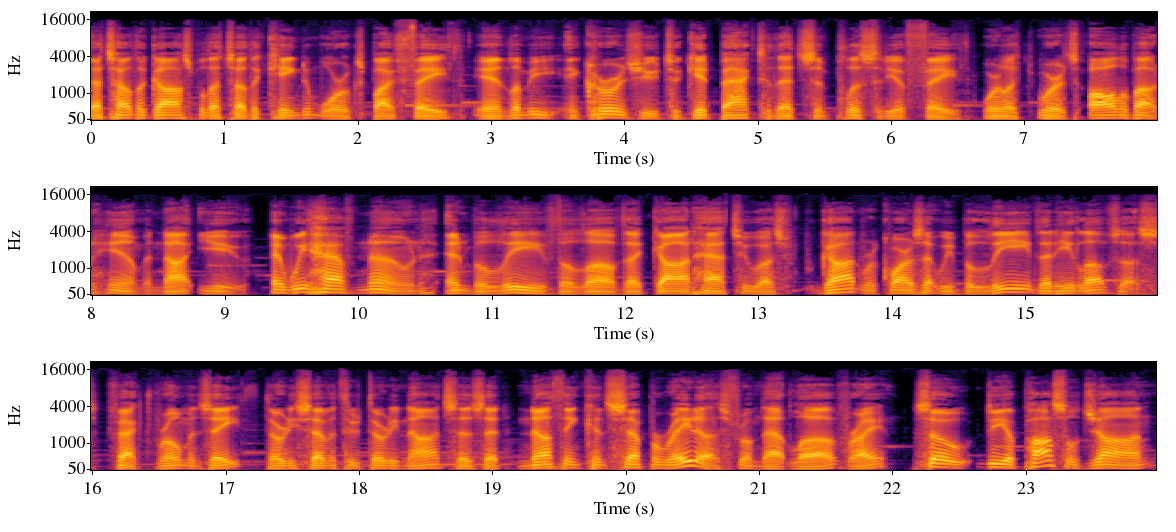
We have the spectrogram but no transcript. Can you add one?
That's how the gospel, that's how the kingdom works by faith. And let me encourage you to get back to that simplicity of faith where, it's all about Him and not you. And we have known and believed the love that God had to us. God requires that we believe that He loves us. In fact, Romans 8, 37 through 39 says that nothing can separate us from that love, right? So the Apostle John,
